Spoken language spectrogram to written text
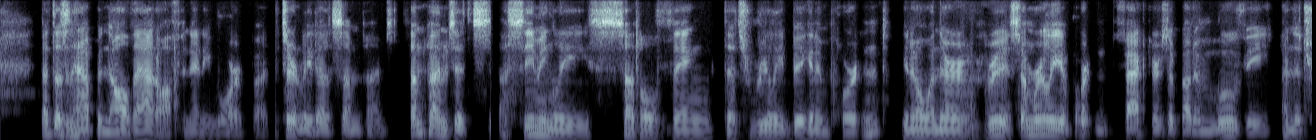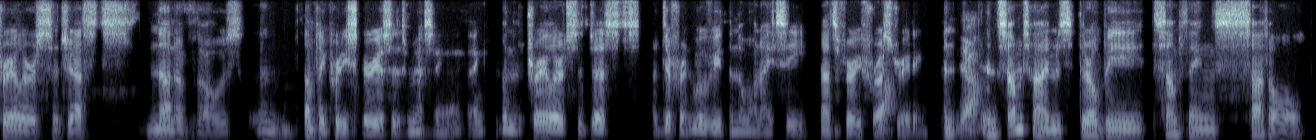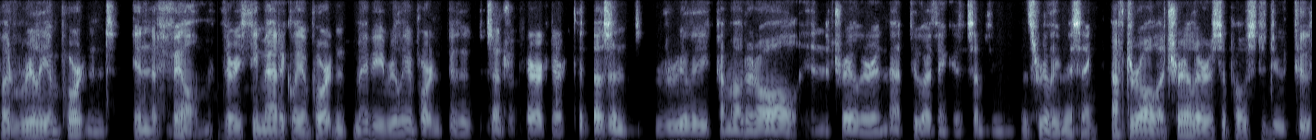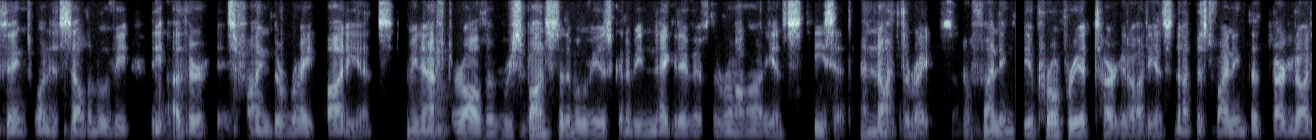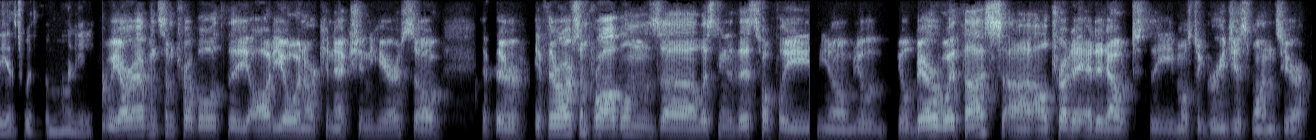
that doesn't happen all that often anymore, but it certainly does sometimes. Sometimes it's a seemingly subtle thing that's really big and important. You know, when there are some really important factors about a movie and the trailer suggests none of those, and something pretty serious is missing, I think. When the trailer suggests a different movie than the one I see, that's very frustrating. Yeah. And yeah. and sometimes there'll be something subtle but really important in the film, very thematically important, maybe really important to the central character, that doesn't really come out at all in the trailer. And that, too, I think, is something that's really missing. After all, a trailer is supposed to do two things one is sell the movie, the other is find the right audience. I mean, mm-hmm. after all, the response to the movie is going to be negative if the wrong audience sees it and not the right. So, finding the appropriate target audience, not just finding the target audience with the money. We are having some trouble with the audio and our connection here. So, if there if there are some problems uh, listening to this, hopefully you know you'll you'll bear with us. Uh, I'll try to edit out the most egregious ones here.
